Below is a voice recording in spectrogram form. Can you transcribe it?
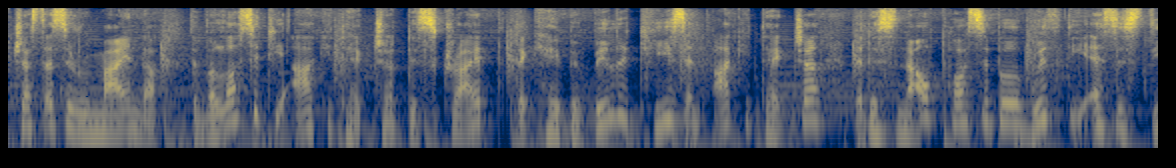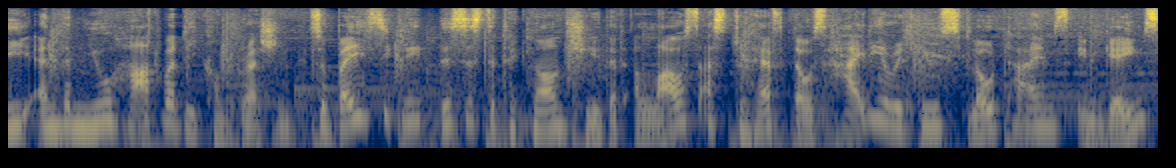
Just as a reminder, the Velocity architecture described the capabilities and architecture that is now possible with the SSD and the new hardware decompression. So basically this is the technology that allows us to have those highly reduced load times in games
